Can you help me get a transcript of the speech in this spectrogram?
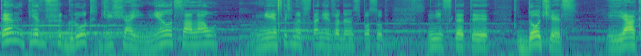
Ten pierwszy gród dzisiaj nie ocalał. Nie jesteśmy w stanie w żaden sposób niestety dociec, jak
